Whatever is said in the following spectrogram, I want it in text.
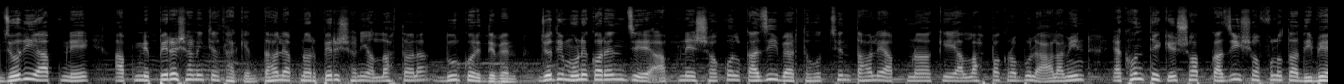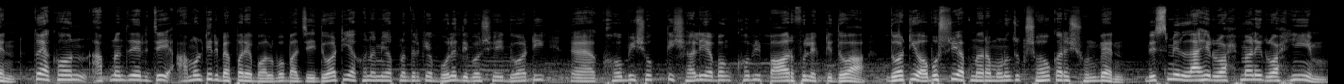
যদি আপনি আপনি পেরেশানিতে থাকেন, তাহলে আপনার পেরেশানি আল্লাহ তাআলা দূর করে দেবেন। যদি মনে করেন যে আপনি সকল কাজেই ব্যর্থ হচ্ছেন, তাহলে আপনাকে আল্লাহ পাক রব্বুল আলামিন এখন থেকে সব কাজেই সফলতা দিবেন। তো এখন আপনাদের যে আমলটির ব্যাপারে বলব বা যে দোয়াটি এখন আমি আপনাদেরকে বলে দিব, সেই দোয়াটি খুবই শক্তিশালী এবং খুবই পাওয়ারফুল একটি দোয়া। দোয়াটি অবশ্যই আপনারা মনোযোগ সহকারে শুনবেন। বিসমিল্লাহির রহমানির রহিম।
